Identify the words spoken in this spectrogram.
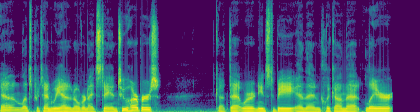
And let's pretend we had an overnight stay in Two Harbors. Got that where it needs to be, and then click on that layer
